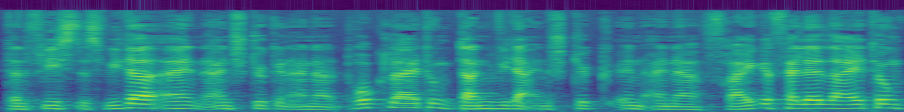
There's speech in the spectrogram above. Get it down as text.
dann fließt es wieder ein, ein Stück in einer Druckleitung, dann wieder ein Stück in einer Freigefälleleitung.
